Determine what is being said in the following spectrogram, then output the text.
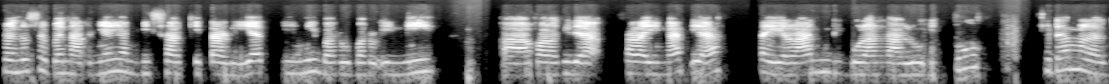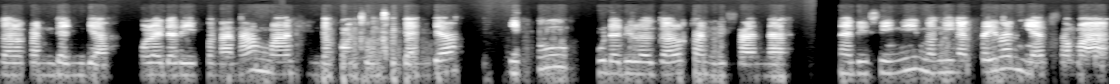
contoh sebenarnya yang bisa kita lihat ini baru-baru ini uh, kalau tidak salah ingat ya Thailand di bulan lalu itu sudah melegalkan ganja mulai dari penanaman hingga konsumsi ganja itu sudah dilegalkan di sana. Nah di sini mengingat Thailand ya sama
